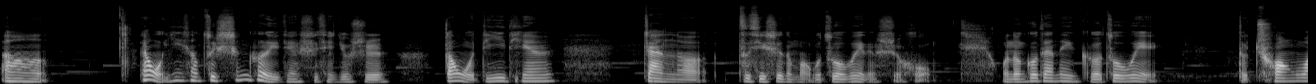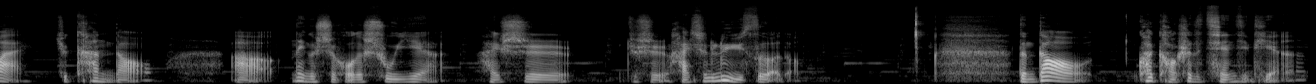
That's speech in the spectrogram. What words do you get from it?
嗯，让我印象最深刻的一件事情就是，当我第一天占了自习室的某个座位的时候，我能够在那个座位。的窗外去看到，啊，那个时候的树叶还是就是还是绿色的。等到快考试的前几天，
